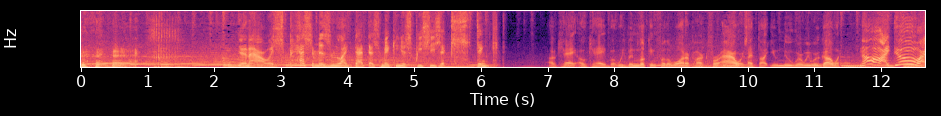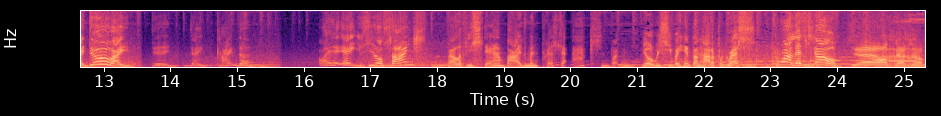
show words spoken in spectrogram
You know, it's pessimism like that that's making your species extinct. Okay, okay, but we've been looking for the water park for hours. I thought you knew where we were going. No, I do, I do, I... I, I kinda. Oh, hey, hey, you see those signs? Well, if you stand by them and press the action button, you'll receive a hint on how to progress. Come on, let's go! Yeah, I'll catch up.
